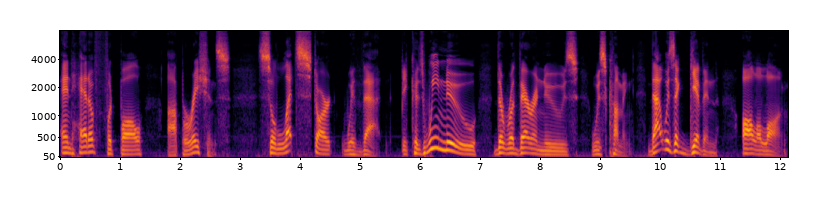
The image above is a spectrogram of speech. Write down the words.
and head of football operations. So let's start with that because we knew the Rivera news was coming. That was a given all along.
